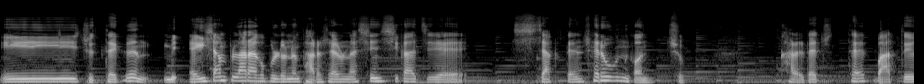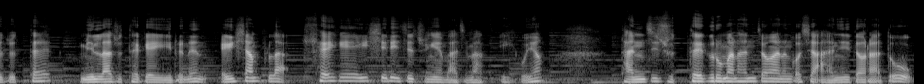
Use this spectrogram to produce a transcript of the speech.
이 주택은 미- 에이샴플라라고 부르는 바르셀로나 신시가지에 시작된 새로운 건축 갈베 주택, 마뜨유 주택, 밀라 주택에 이르는 에이샴플라 3개의 시리즈 중에 마지막이고요. 단지 주택으로만 한정하는 것이 아니더라도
